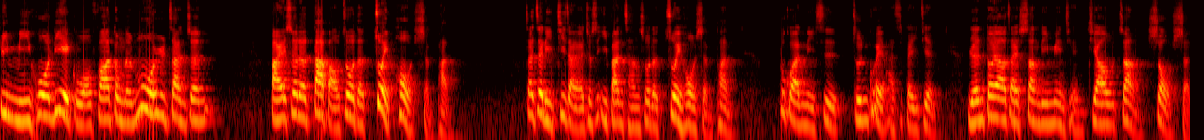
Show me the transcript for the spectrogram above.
并迷惑列国，发动了末日战争，白色的大宝座的最后审判。在这里记载的，就是一般常说的最后审判。不管你是尊贵还是卑贱，人都要在上帝面前交账受审。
